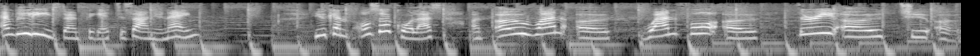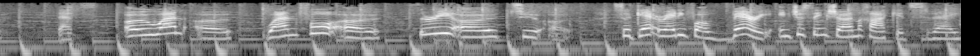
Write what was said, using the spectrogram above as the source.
and please don't forget to sign your name. You can also call us on 010 140 3020. That's 010 140 3020. So get ready for a very interesting show in the Chai Kids today.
